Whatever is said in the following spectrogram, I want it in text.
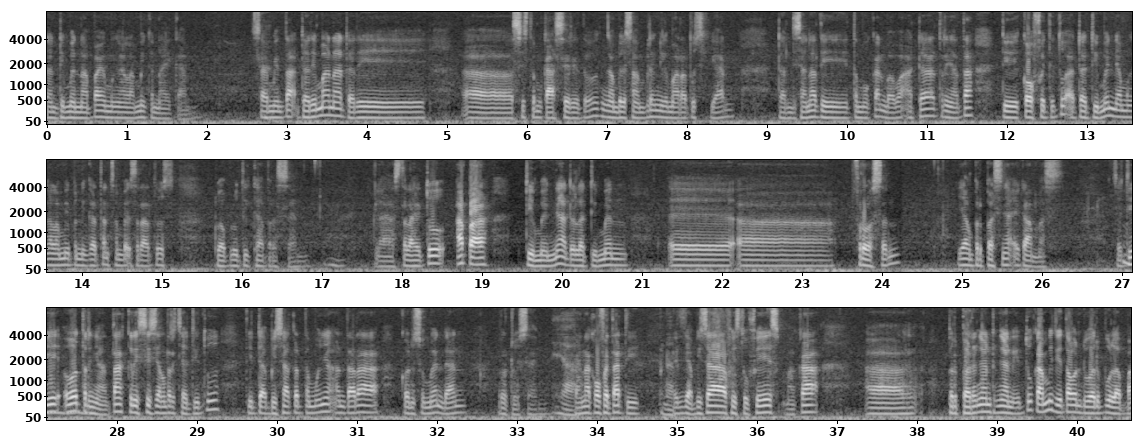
dan demand apa yang mengalami kenaikan. Saya minta dari mana dari eh, sistem kasir itu ngambil sampling 500 sekian dan di sana ditemukan bahwa ada ternyata di COVID itu ada demand yang mengalami peningkatan sampai 123 persen. Nah setelah itu apa demandnya adalah demand eh, eh, frozen yang berbasisnya e-commerce. Jadi oh ternyata krisis yang terjadi itu tidak bisa ketemunya antara konsumen dan produsen Ya. karena covid tadi. Benar. Jadi tidak bisa face to face maka eh, berbarengan dengan itu kami di tahun 2018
